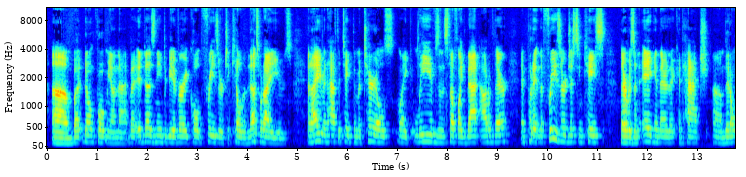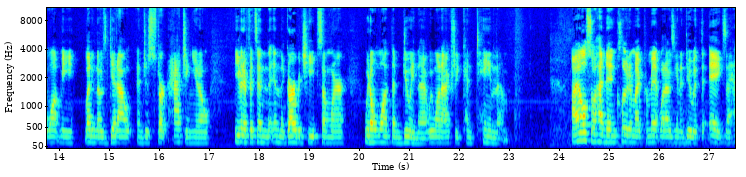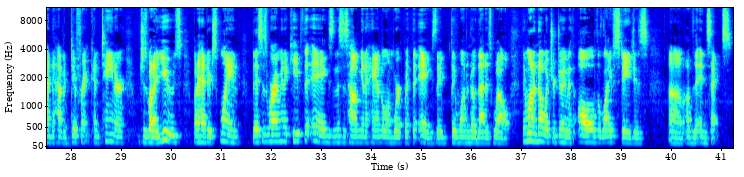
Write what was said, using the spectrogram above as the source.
Um, but don't quote me on that. But it does need to be a very cold freezer to kill them. That's what I use. And I even have to take the materials like leaves and stuff like that out of there and put it in the freezer just in case there was an egg in there that could hatch. Um, they don't want me letting those get out and just start hatching, you know, even if it's in the, in the garbage heap somewhere we don't want them doing that. We want to actually contain them. I also had to include in my permit what I was going to do with the eggs. I had to have a different container, which is what I use, but I had to explain this is where I'm going to keep the eggs and this is how I'm going to handle and work with the eggs. They, they want to know that as well. They want to know what you're doing with all the life stages um, of the insects.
